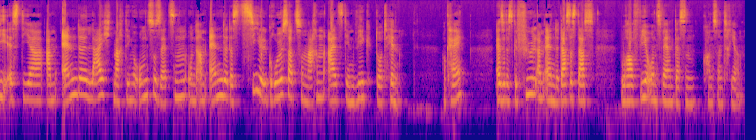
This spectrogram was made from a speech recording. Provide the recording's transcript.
die es dir am Ende leicht macht, Dinge umzusetzen und am Ende das Ziel größer zu machen als den Weg dorthin. Okay? Also das Gefühl am Ende, das ist das, worauf wir uns währenddessen konzentrieren.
